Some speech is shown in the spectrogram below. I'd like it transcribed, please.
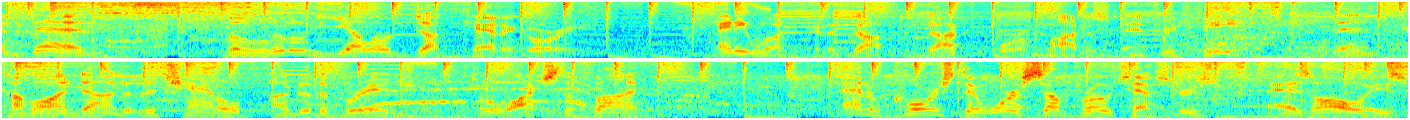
And then the little yellow duck category. Anyone can adopt a duck for a modest entry fee, then come on down to the channel under the bridge to watch the fun. And of course, there were some protesters. As always,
